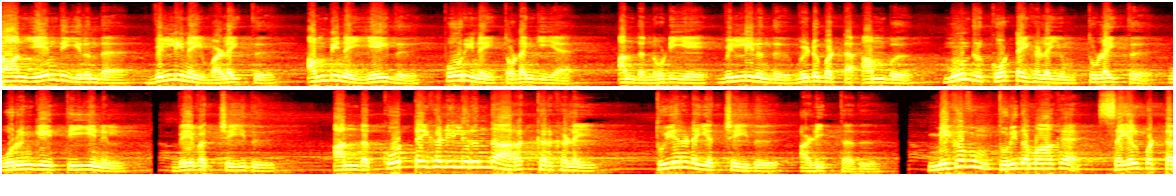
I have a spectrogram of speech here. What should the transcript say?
தான் ஏந்தி இருந்த வில்லினை வளைத்து அம்பினை எய்து போரினை தொடங்கிய அந்த நொடியே வில்லிருந்து விடுபட்ட அம்பு மூன்று கோட்டைகளையும் துளைத்து ஒருங்கே தீயினில் வேவச் செய்து அந்த கோட்டைகளிலிருந்த அரக்கர்களை துயரடையச் செய்து அழித்தது. மிகவும் துரிதமாக செயல்பட்ட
